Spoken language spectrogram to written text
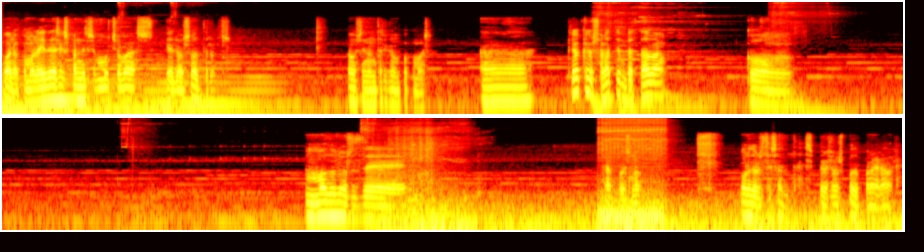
Bueno, como la idea es expandirse mucho más que los otros, vamos a intentar ir un poco más. Ah, creo que los Orate empezaban con módulos de... Ah, pues no. Módulos de sondas, pero se los puedo poner ahora.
